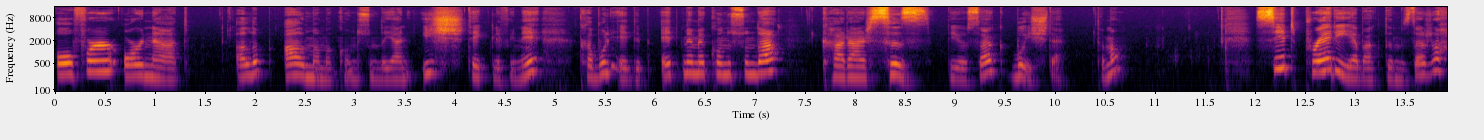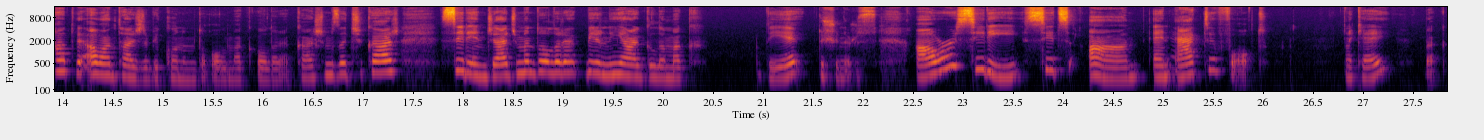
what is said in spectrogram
offer or not. Alıp almama konusunda yani iş teklifini kabul edip etmeme konusunda kararsız diyorsak bu işte. Tamam? Sit pretty'ye baktığımızda rahat ve avantajlı bir konumda olmak olarak karşımıza çıkar. Sit in judgment olarak birini yargılamak diye düşünürüz. Our city sits on an active fault. Okay? Bak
